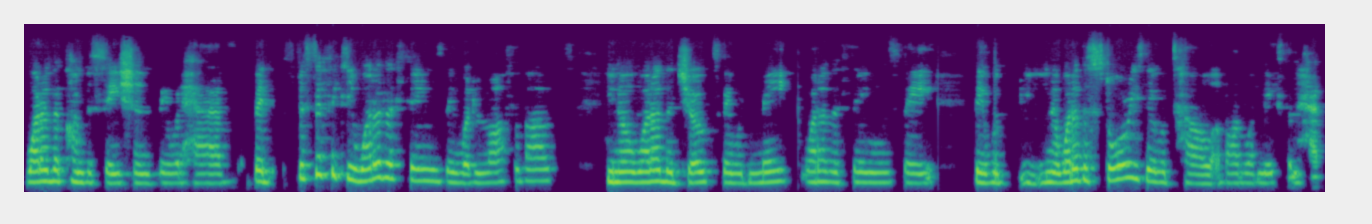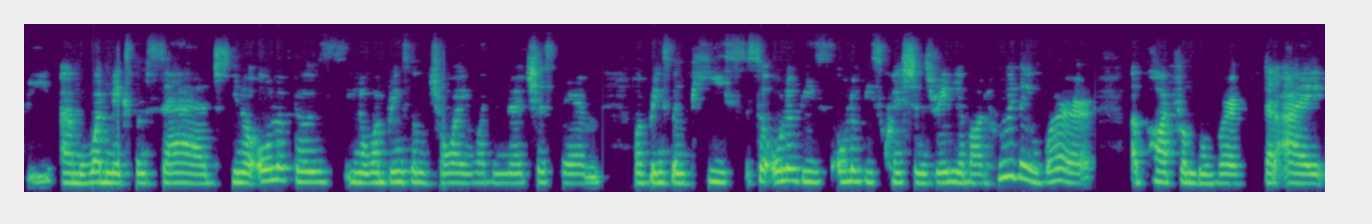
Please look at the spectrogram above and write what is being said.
what are the conversations they would have, but specifically, what are the things they would laugh about? You know, what are the jokes they would make? What are the things they they would, you know, what are the stories they would tell about what makes them happy, um, what makes them sad, you know, all of those, you know, what brings them joy, what nurtures them, what brings them peace. So all of these, all of these questions really about who they were apart from the work that I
